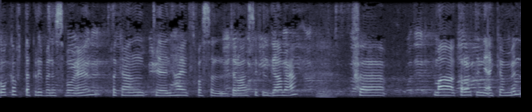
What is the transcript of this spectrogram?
وقفت تقريبا أسبوعين فكانت نهاية الفصل الدراسي في الجامعة. فما قررت إني أكمل.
